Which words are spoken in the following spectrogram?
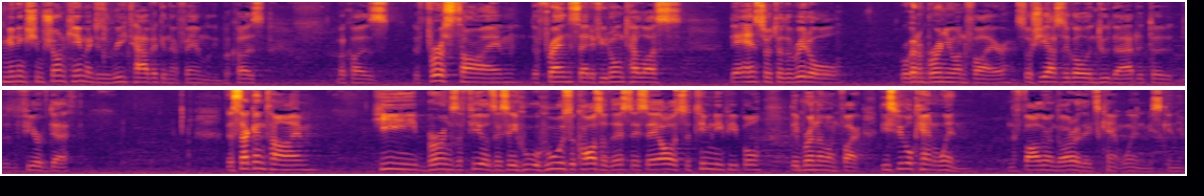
meaning Shimshon came and just wreaked havoc in their family because because the first time the friend said if you don't tell us the answer to the riddle we're going to burn you on fire. So she has to go and do that the, the fear of death. The second time he burns the fields. They say who, who is the cause of this? They say oh it's the Timni people. They burn them on fire. These people can't win. And the father and daughter they just can't win miskinim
